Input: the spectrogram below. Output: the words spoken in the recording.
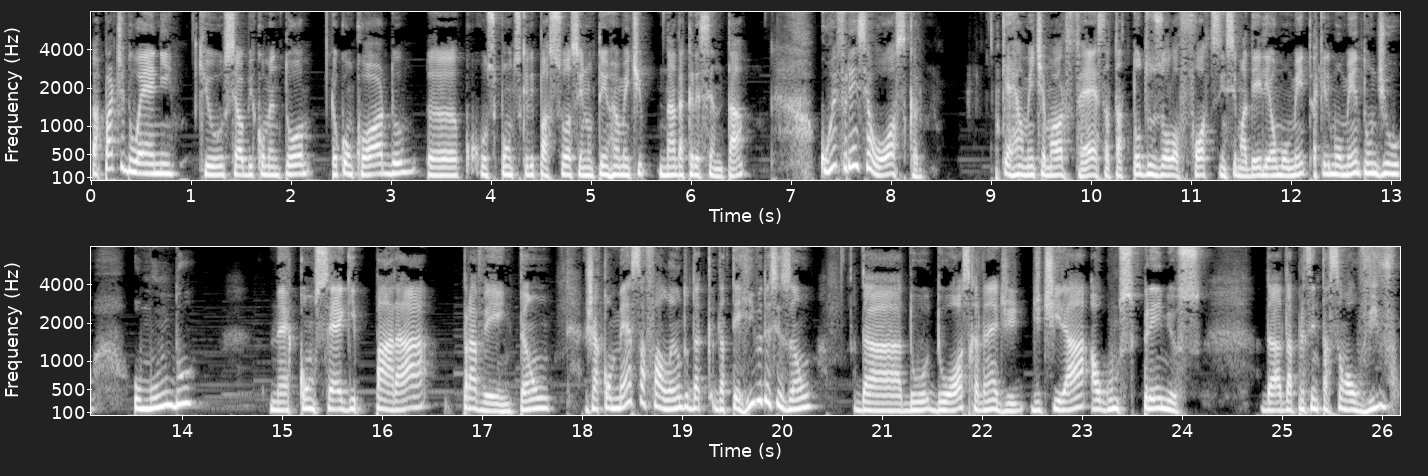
a parte do N que o Selby comentou, eu concordo uh, com os pontos que ele passou, assim, não tenho realmente nada a acrescentar. Com referência ao Oscar, que é realmente a maior festa, tá todos os holofotes em cima dele, é o momento, aquele momento onde o, o mundo né, consegue parar para ver. Então, já começa falando da, da terrível decisão da, do, do Oscar, né, de, de tirar alguns prêmios da, da apresentação ao vivo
